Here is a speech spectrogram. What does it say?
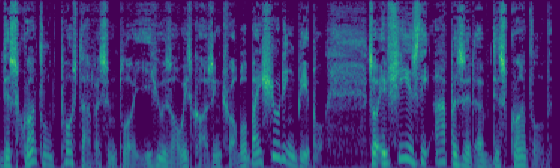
disgruntled post office employee who is always causing trouble by shooting people. So if she is the opposite of disgruntled,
